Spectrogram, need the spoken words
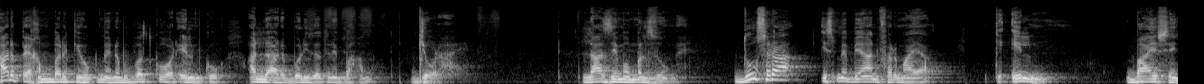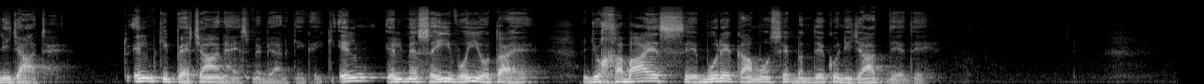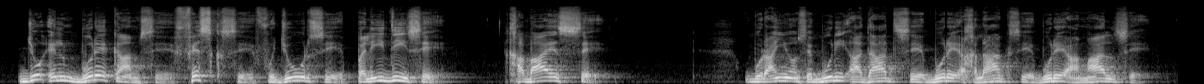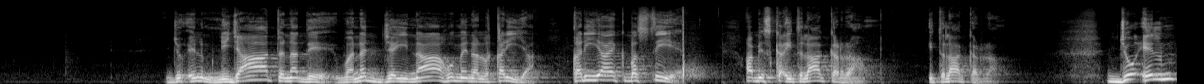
ہر پیغمبر کے حکم نبوت کو اور علم کو اللہ رب العزت نے باہم جوڑا ہے۔ لازم و ملزوم ہے۔ دوسرا، اس میں بیان فرمایا کہ علم باعث نجات ہے۔ تو علم کی پہچان ہے، اس میں بیان کی گئی کہ علم علم صحیح وہی ہوتا ہے جو خبائث سے، برے کاموں سے بندے کو نجات دے دے۔ جو علم برے کام سے، فسق سے، فجور سے، پلیدی سے خبائص سے، برائیوں سے، بری عادات سے، برے اخلاق سے، برے اعمال سے جو علم نجات نہ دے و نجئی من القریہ قریہ ایک بستی ہے۔ اب اس کا اطلاق کر رہا ہوں، اطلاق کر رہا ہوں۔ جو علم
